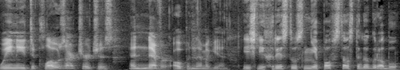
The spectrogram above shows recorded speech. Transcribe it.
we need to close our churches and never open them again. Jeśli Chrystus nie powstał z tego grobu,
